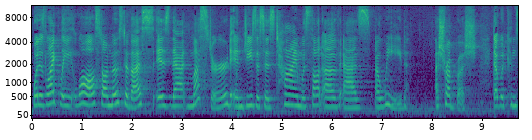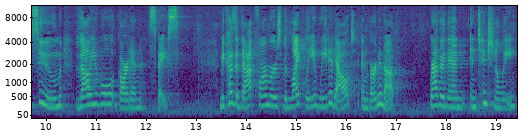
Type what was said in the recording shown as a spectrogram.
What is likely lost on most of us is that mustard in Jesus' time was thought of as a weed, a shrub bush that would consume valuable garden space. Because of that, farmers would likely weed it out and burn it up rather than intentionally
